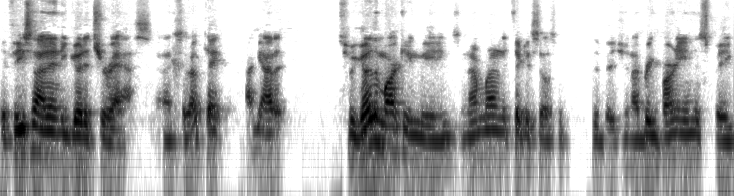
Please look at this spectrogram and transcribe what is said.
if he's not any good, it's your ass. And I said, okay, I got it. So we go to the marketing meetings, and I'm running the ticket sales division. I bring Bernie in to speak.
